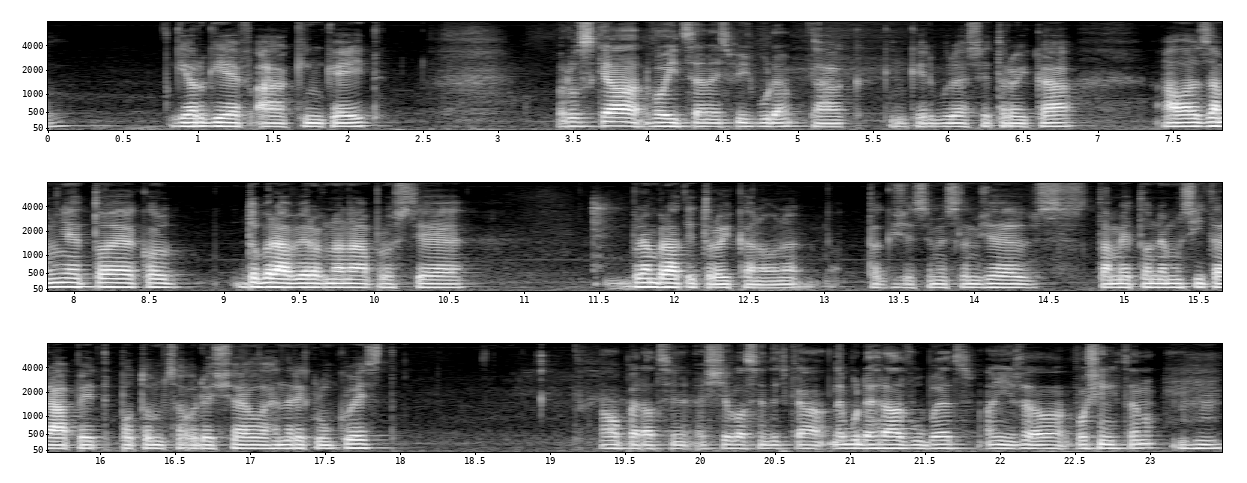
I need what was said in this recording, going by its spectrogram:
uh, Georgiev a Kincaid. Ruská dvojice nejspíš bude. Tak, Kincaid bude asi trojka. Ale za mě to je jako dobrá vyrovnaná prostě budeme brát i trojka, no. Ne? Takže si myslím, že tam je to nemusí trápit po tom, co odešel Henrik Lundqvist. Na operaci. Ještě vlastně teďka nebude hrát vůbec, ani za Washington. Mhm.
